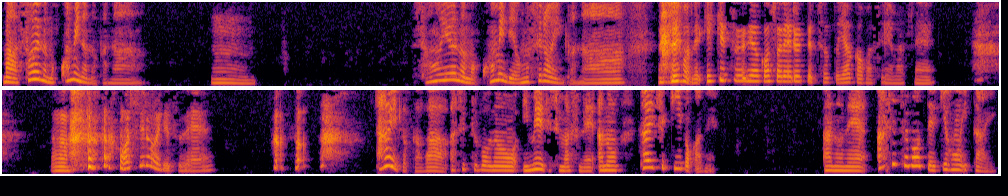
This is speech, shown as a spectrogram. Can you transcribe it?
まあ、そういうのも込みなのかなうん。そういうのも込みで面白いんかな でもね、激痛で起こされるってちょっと嫌かもしれません。うん。面白いですね。タイとかは足つぼのイメージしますね。あの、体式とかね。あのね、足つぼって基本痛い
